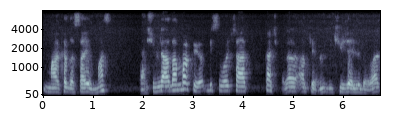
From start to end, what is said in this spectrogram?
marka da sayılmaz. Yani şimdi adam bakıyor bir Swatch saat kaç para atıyorum 250 dolar.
